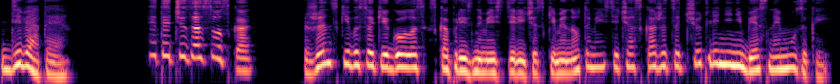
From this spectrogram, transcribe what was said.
Девятое. «Это что за соска?» Женский высокий голос с капризными истерическими нотами сейчас кажется чуть ли не небесной музыкой,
